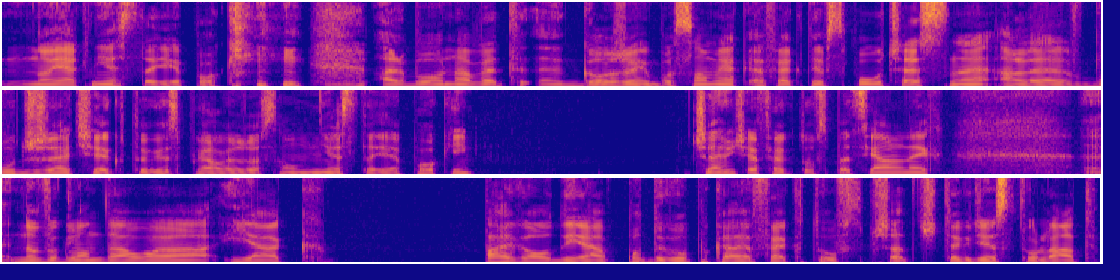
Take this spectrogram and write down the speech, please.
no jak nie z tej epoki, albo nawet e, gorzej, bo są jak efekty współczesne, ale w budżecie, który sprawia, że są nie z tej epoki. Część efektów specjalnych e, no, wyglądała jak parodia, podróbka efektów sprzed 40 lat.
